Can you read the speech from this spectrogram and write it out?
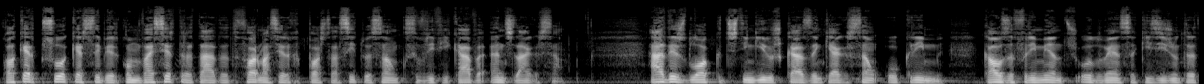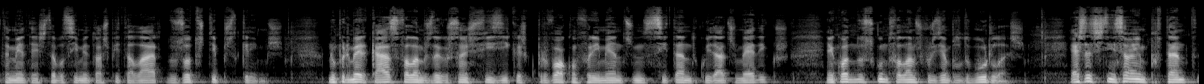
qualquer pessoa quer saber como vai ser tratada de forma a ser reposta à situação que se verificava antes da agressão. Há desde logo que distinguir os casos em que a agressão ou crime causa ferimentos ou doença que exijam tratamento em estabelecimento hospitalar dos outros tipos de crimes. No primeiro caso, falamos de agressões físicas que provocam ferimentos necessitando de cuidados médicos, enquanto no segundo falamos, por exemplo, de burlas. Esta distinção é importante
